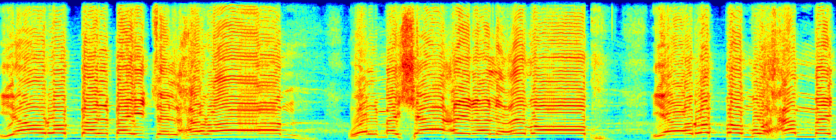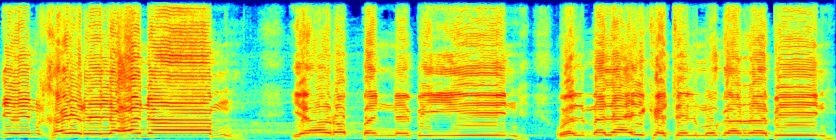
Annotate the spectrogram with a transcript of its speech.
يا رب البيت الحرام والمشاعر العظام يا رب محمد خير الأنام يا رب النبيين والملائكة المقربين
